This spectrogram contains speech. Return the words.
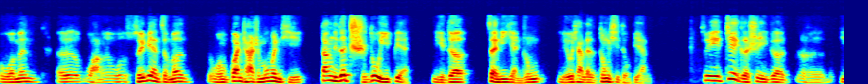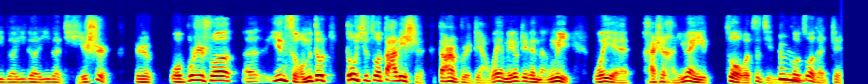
我们呃往我随便怎么我们观察什么问题，当你的尺度一变，你的在你眼中留下来的东西都变了。所以这个是一个呃一个一个一个提示，就是我不是说呃因此我们都都去做大历史，当然不是这样，我也没有这个能力，我也还是很愿意做我自己能够做的这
